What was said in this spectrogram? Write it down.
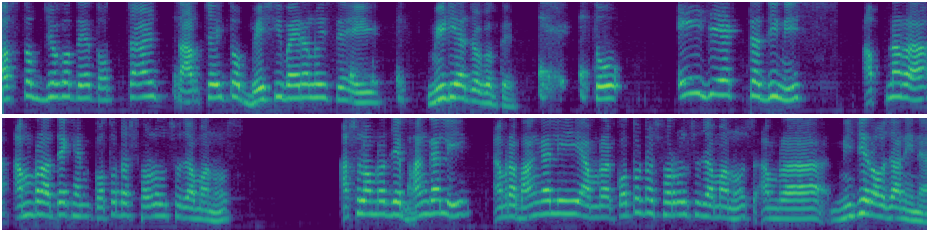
বাস্তব জগতে, তত চাই, তার চাই তো বেশি ভাইরাল হয়েছে এই মিডিয়া জগতে। তো এই যে একটা জিনিস, আপনারা, আমরা দেখেন কতটা সরল সোজা মানুষ। আসলে আমরা যে বাঙালি, আমরা বাঙালি, আমরা কতটা সরল সোজা মানুষ, আমরা নিজেরাও জানি না।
